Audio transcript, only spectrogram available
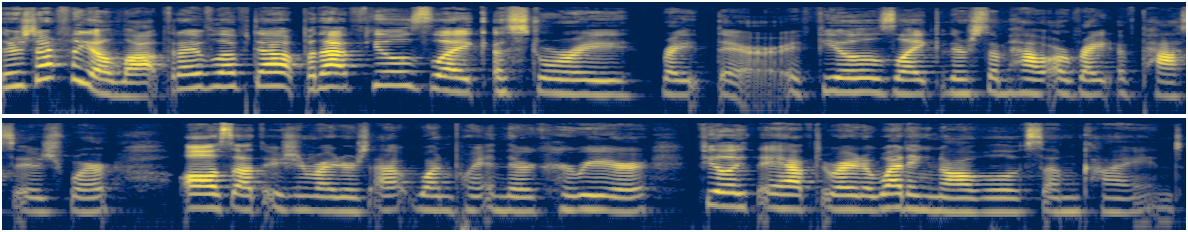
there's definitely a lot that I've left out, but that feels like a story right there. It feels like there's somehow a rite of passage where all South Asian writers at one point in their career feel like they have to write a wedding novel of some kind.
